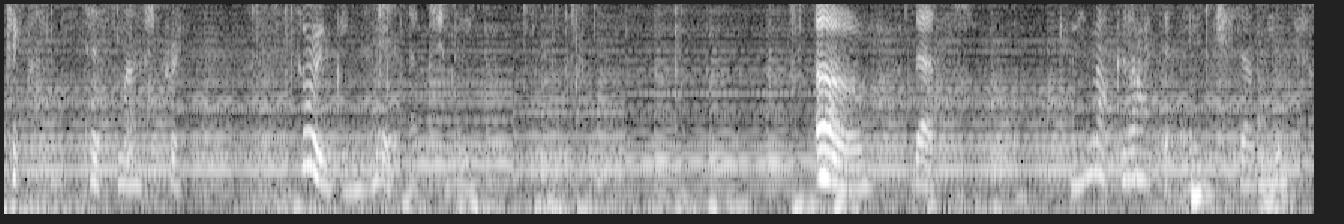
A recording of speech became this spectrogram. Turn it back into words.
Text, test my strength. It's already been hit, actually. Oh, that's. Can we knock it off the edge? That means.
